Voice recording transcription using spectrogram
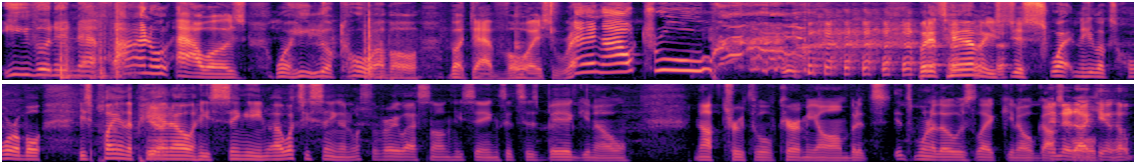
even in the final hours when he looked horrible, but that voice rang out true. but it's him. He's just sweating. He looks horrible. He's playing the piano and he's singing. Uh, what's he singing? What's the very last song he sings? It's his big, you know, not the truth will carry me on, but it's it's one of those like you know gospel. Isn't it? I can't help.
